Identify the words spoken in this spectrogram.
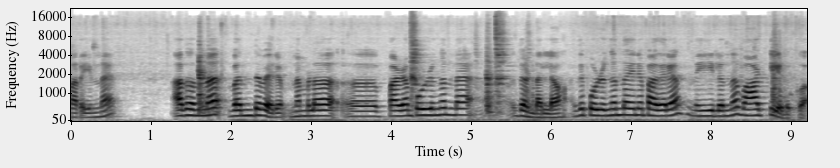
പറയുന്നത് അതൊന്ന് വെന്ത് വരും. നമ്മൾ പഴം പുഴുങ്ങുന്ന ഇതുണ്ടല്ലോ. ഇത് പുഴുങ്ങുന്നതിന് പകരം നെയ്യിലൊന്ന് വാട്ടിയെടുക്കുക.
